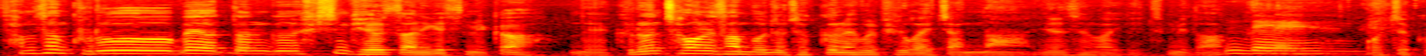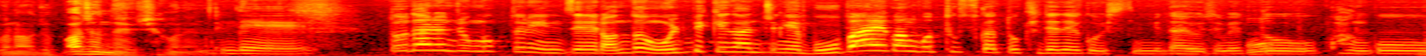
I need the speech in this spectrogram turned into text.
삼성그룹의 어떤 그 핵심 계열사 아니겠습니까? 네, 그런 차원에서 한번 좀 접근해 볼 필요가 있지 않나 이런 생각이 듭니다. 네. 어쨌거나 좀 빠졌네요 최근에는. 네. 또 다른 종목들이 이제 런던 올림픽 기간 중에 모바일 광고 특수가 또 기대되고 있습니다. 요즘에 또 광고가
